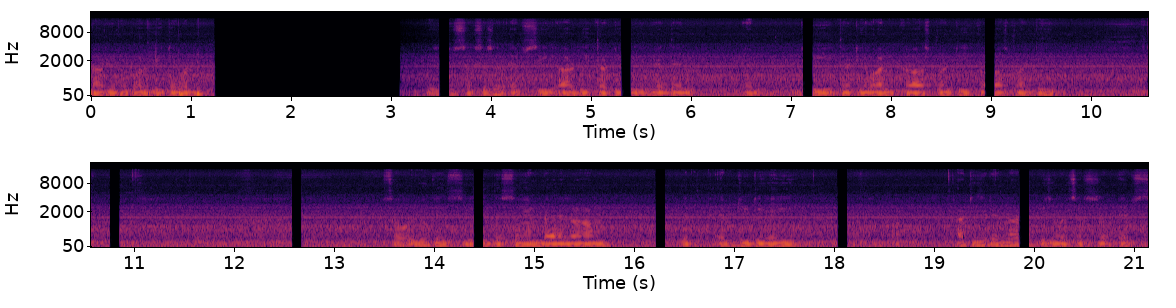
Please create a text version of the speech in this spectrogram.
not in topology table. Successor FCRD30 greater than FD31 cos 20 cos 20. So you can see the same diagram with FDDI. RTZ is not feasible successor FC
